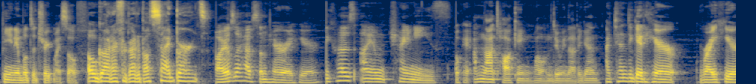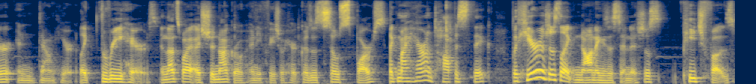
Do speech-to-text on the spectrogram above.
being able to treat myself. Oh God, I forgot about sideburns. I also have some hair right here because I am Chinese. Okay, I'm not talking while I'm doing that again. I tend to get hair right here and down here, like three hairs. And that's why I should not grow any facial hair because it's so sparse. Like my hair on top is thick, but here is just like non-existent. It's just peach fuzz,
